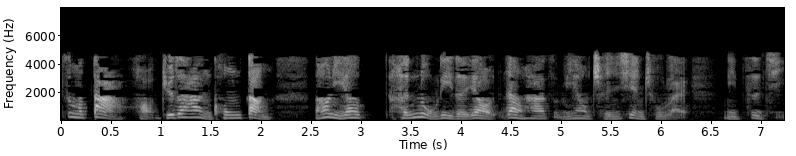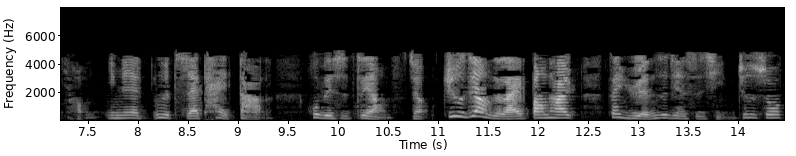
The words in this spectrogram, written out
这么大，哈，觉得它很空荡，然后你要很努力的要让它怎么样呈现出来你自己，哈，应该因为实在太大了，会不会是这样子？这样就是这样子来帮他在圆这件事情，就是说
